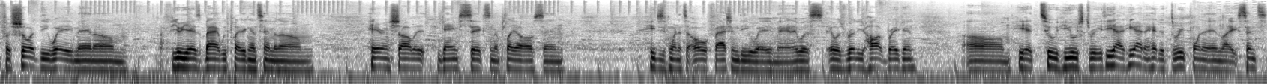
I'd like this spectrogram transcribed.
for sure D Wade, man. Um, a few years back we played against him and um here in Charlotte, Game Six in the playoffs, and he just went into old fashioned D Wade, man. It was it was really heartbreaking. Um, he had two huge threes. He had he hadn't hit a three pointer in like since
